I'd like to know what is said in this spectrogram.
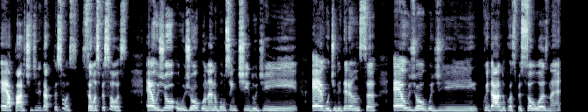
é a parte de lidar com pessoas. São as pessoas. É o, jo o jogo, né, no bom sentido, de ego, de liderança. É o jogo de cuidado com as pessoas, né?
